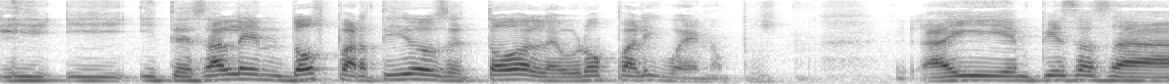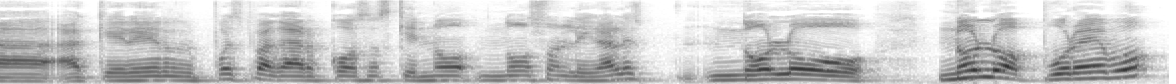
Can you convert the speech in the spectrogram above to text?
y, y, te salen dos partidos de toda la Europa League, bueno, pues ahí empiezas a, a, querer pues pagar cosas que no, no son legales. No lo, no lo apruebo,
